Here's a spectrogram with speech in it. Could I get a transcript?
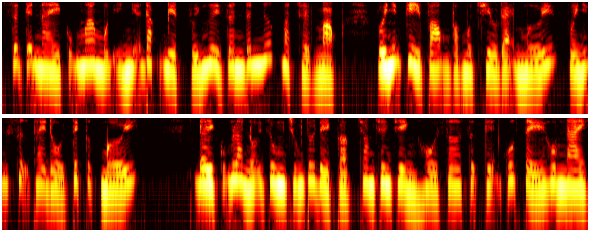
Sự kiện này cũng mang một ý nghĩa đặc biệt với người dân đất nước mặt trời mọc, với những kỳ vọng vào một triều đại mới, với những sự thay đổi tích cực mới. Đây cũng là nội dung chúng tôi đề cập trong chương trình Hồ sơ sự kiện quốc tế hôm nay.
